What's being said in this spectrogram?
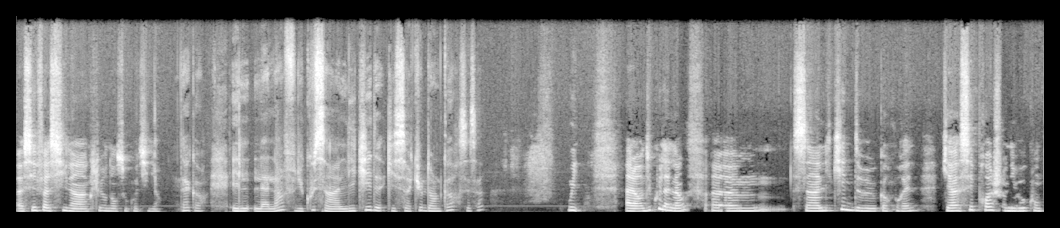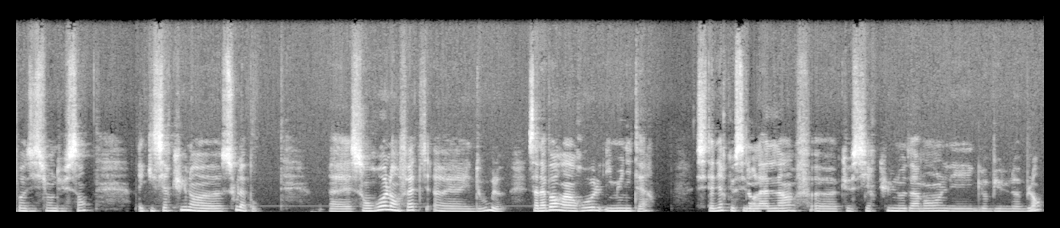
assez faciles à inclure dans son quotidien. D'accord. Et la lymphe, du coup, c'est un liquide qui circule dans le corps, c'est ça? Oui. Alors, du coup, la lymphe, euh, c'est un liquide corporel qui est assez proche au niveau composition du sang et qui circule euh, sous la peau. Euh, son rôle, en fait, est double. Ça a d'abord un rôle immunitaire, c'est-à-dire que c'est dans la lymphe que circulent notamment les globules blancs,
